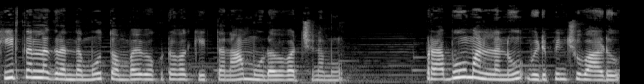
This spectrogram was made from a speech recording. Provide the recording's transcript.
కీర్తనల గ్రంథము తొంభై ఒకటవ కీర్తన మూడవ వచనము. ప్రభు మనలను విడిపించువాడు.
